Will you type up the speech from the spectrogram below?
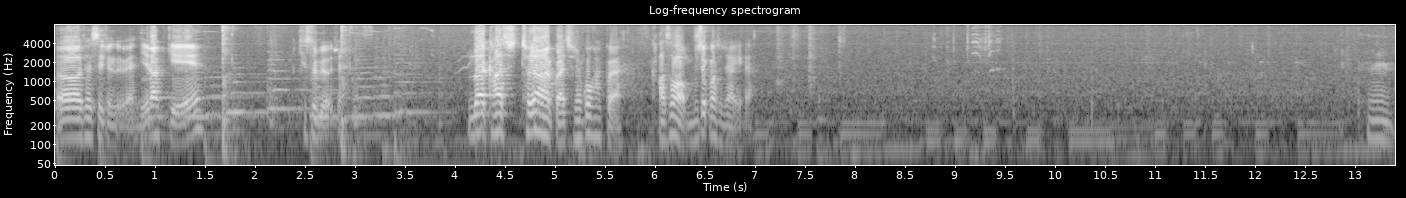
어 됐어 이 정도면 1학기 기술 배우자 나가 저장할 거야. 저장 꼭 할 거야. 가서 무조건 저장이다 음.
